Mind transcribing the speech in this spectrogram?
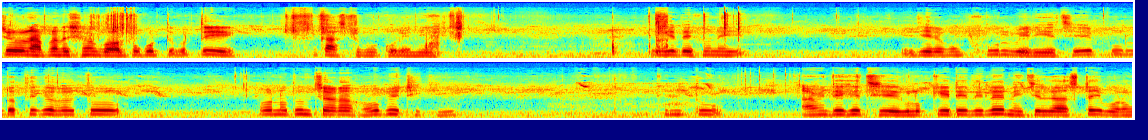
চলুন আপনাদের সঙ্গে গল্প করতে করতে কাজটুকু করে নিই। এই দেখুন, এই এই যে এরকম ফুল বেরিয়েছে, ফুলটা থেকে হয়তো আবার নতুন চারা হবে ঠিকই, কিন্তু আমি দেখেছি এগুলো কেটে দিলে নিচের গাছটাই বরং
